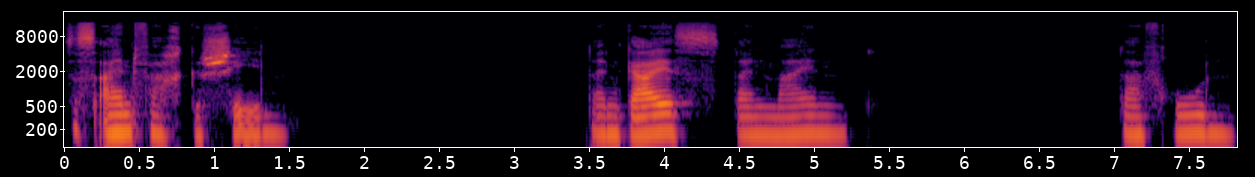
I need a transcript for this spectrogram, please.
das einfach geschehen dein Geist, dein Mind darf ruhen.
